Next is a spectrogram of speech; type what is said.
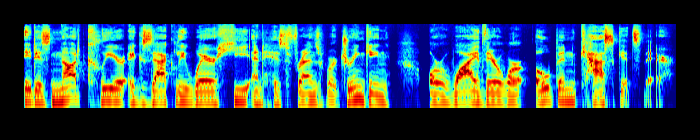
It is not clear exactly where he and his friends were drinking or why there were open caskets there.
